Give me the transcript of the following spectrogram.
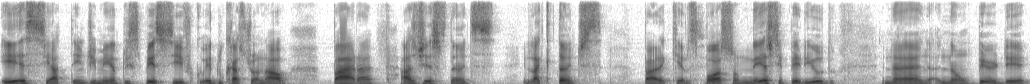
esse atendimento específico educacional para as gestantes e lactantes, para que eles Sim. possam, nesse período, né, não perder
